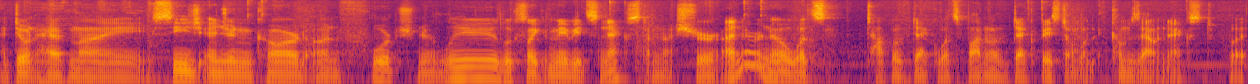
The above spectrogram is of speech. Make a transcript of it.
I don't have my Siege Engine card, unfortunately. Looks like maybe it's next. I'm not sure. I never know what's top of deck, what's bottom of deck based on what comes out next, but...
